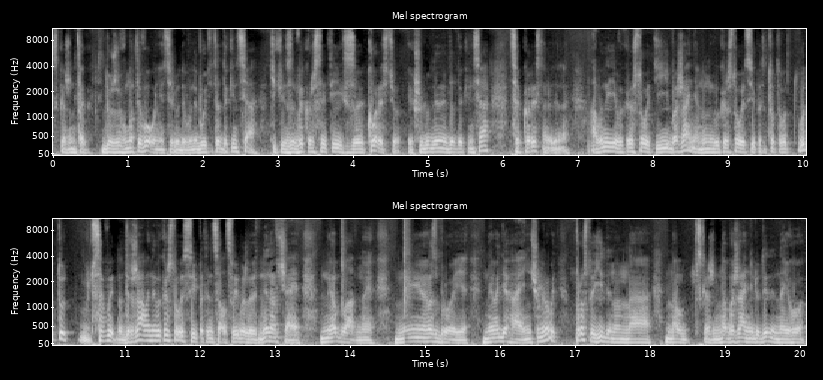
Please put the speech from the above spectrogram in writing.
скажімо так, дуже вмотивовані ці люди. Вони будуть йти до кінця. Тільки використати їх з користю. Якщо людина йде до кінця, це корисна людина. А вони її використовують її бажання, але не використовують свій потенціал. Тобто, от, от тут все видно. Держава не використовує свій потенціал, свої можливості, не навчає, не обладнує, не озброює, не одягає, нічого не робить. Просто їде на, на, скажімо, на бажання людини, на його,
